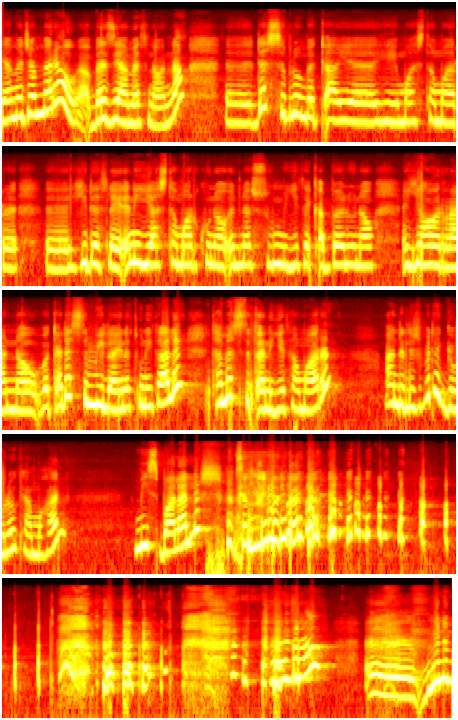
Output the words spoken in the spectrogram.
የመጀመሪያው በዚህ አመት ነው እና ደስ ብሎን በቃ የ- ይሄ ማስተማር ሂደት ላይ እኔ እያስተማርኩ ነው፣ እነሱም እየተቀበሉ ነው፣ እያወራን ነው። በቃ ደስ የሚል አይነት ሁኔታ ላይ ተመስጠን እየተማርን አንድ ልጅ ብድግ ብሎ ከመሀል ሚስ ባላለሽ ከዛ ምንም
